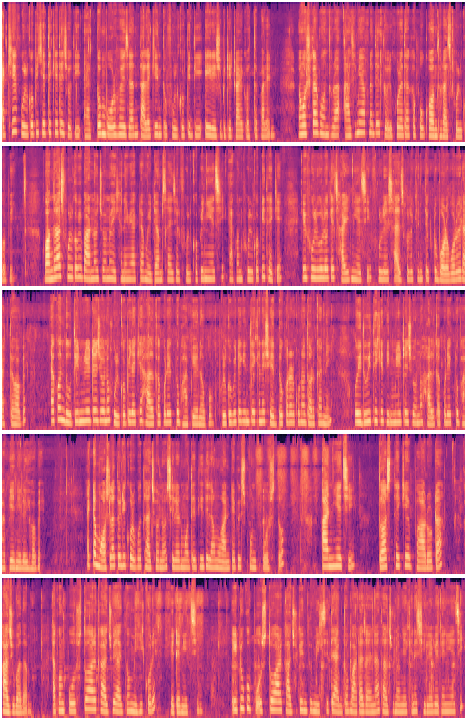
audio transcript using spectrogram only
একঘেয়ে ফুলকপি খেতে খেতে যদি একদম বোর হয়ে যান, তাহলে কিন্তু ফুলকপি দিয়ে এই রেসিপিটি ট্রাই করতে পারেন। নমস্কার বন্ধুরা, আজ আমি আপনাদের তৈরি করে দেখাবো গন্ধরাজ ফুলকপি। গন্ধরাজ ফুলকপি বানানোর জন্য এখানে আমি একটা মিডিয়াম সাইজের ফুলকপি নিয়েছি। এখন ফুলকপি থেকে এই ফুলগুলোকে ছাড়িয়ে নিয়েছি। ফুলের সাইজগুলো কিন্তু একটু বড় বড়ই রাখতে হবে। এখন দু তিন মিনিটের জন্য ফুলকপিটাকে হালকা করে একটু ভাপিয়ে নেব। ফুলকপিটা কিন্তু এখানে সেদ্ধ করার কোনো দরকার নেই। ওই দুই থেকে তিন মিনিটের জন্য হালকা করে একটু ভাপিয়ে নিলেই হবে। একটা মশলা তৈরি করব, তার জন্য শিলের মধ্যে দিয়ে দিলাম ওয়ান টেবিল স্পুন পোস্ত আর নিয়েছি দশ থেকে বারোটা কাজু বাদাম। এখন পোস্ত আর কাজু একদম মিহি করে বেটে নিচ্ছি। এইটুকু পোস্ত আর কাজু কিন্তু মিক্সিতে একদম বাটা যায় না, তার জন্য আমি এখানে শিলে বেটে নিয়েছি।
